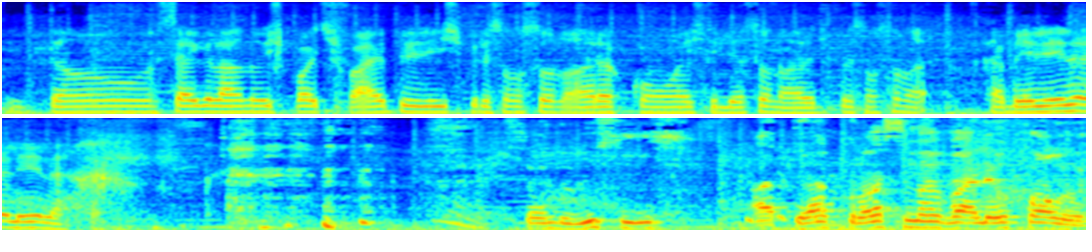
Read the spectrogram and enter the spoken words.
Então segue lá no Spotify, playlist Pressão Sonora com as trilhas sonoras de Pressão Sonora. Cabeleira Leila. Sanduíche. Até a próxima, valeu, falou.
